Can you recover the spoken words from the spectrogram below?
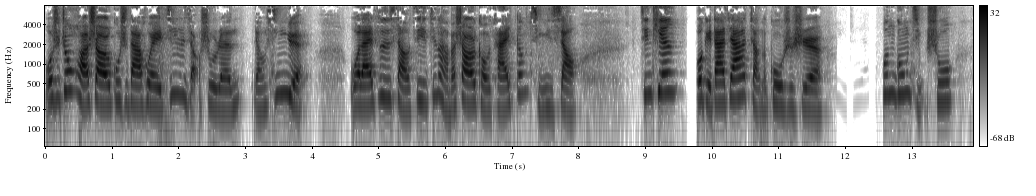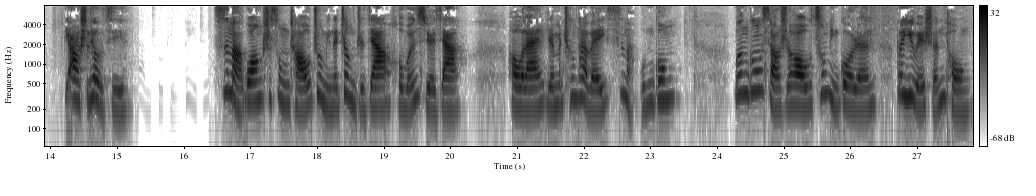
我是中华少儿故事大会今日讲述人梁新月，我来自小季金喇叭少儿口才钢琴艺校。今天我给大家讲的故事是《温公警书》第二十六集。司马光是宋朝著名的政治家和文学家，后来人们称他为司马温公。温公小时候聪明过人，被誉为神童，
